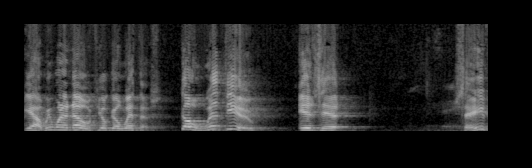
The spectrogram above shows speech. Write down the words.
Yeah, we want to know if you'll go with us. Go with you? Is it safe?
